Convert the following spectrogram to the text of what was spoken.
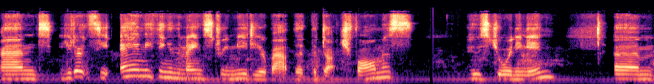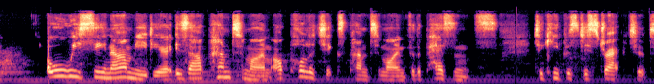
And you don't see anything in the mainstream media about the, the Dutch farmers who's joining in. Um, all we see in our media is our pantomime, our politics pantomime for the peasants to keep us distracted.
